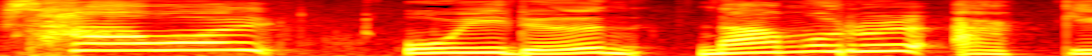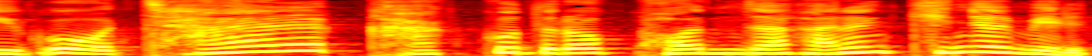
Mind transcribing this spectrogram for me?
4월 5일은 나무를 아끼고 잘 가꾸도록 권장하는 기념일,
